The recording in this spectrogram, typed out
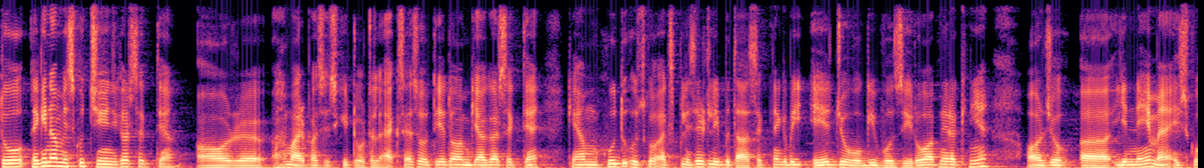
तो लेकिन हम इसको चेंज कर सकते हैं और हमारे पास इसकी टोटल एक्सेस होती है तो हम क्या कर सकते हैं कि हम खुद उसको एक्सप्लिसिटली बता सकते हैं कि भाई एज जो होगी वो ज़ीरो आपने रखनी है और जो ये नेम है इसको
